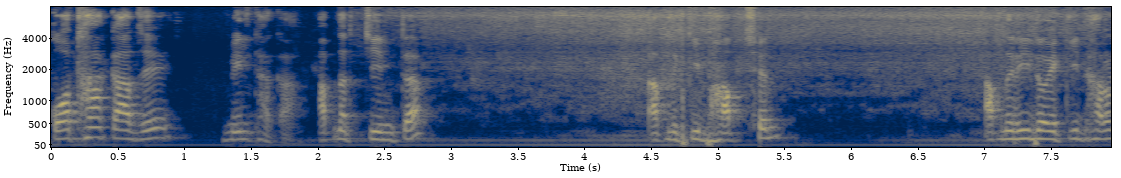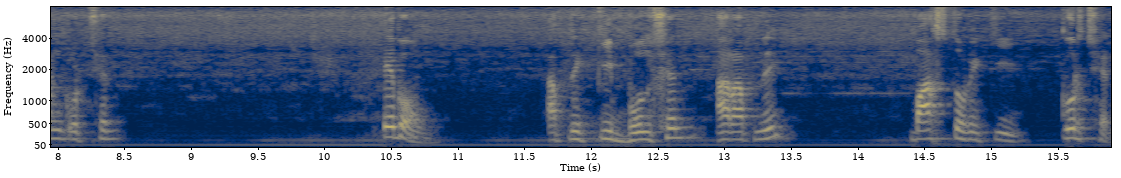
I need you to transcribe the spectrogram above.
কথা, কাজে মিল থাকা। আপনার চিন্তা, আপনি কি ভাবছেন? আপনি হৃদয়ে কি ধারণ করছেন? এবং আপনি কি বলছেন? আর আপনি বাস্তবে কি করছেন?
